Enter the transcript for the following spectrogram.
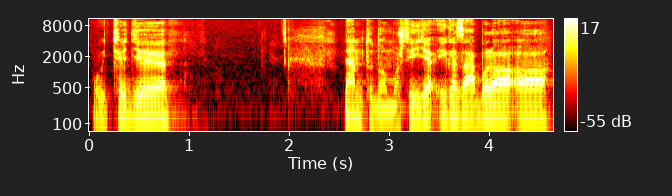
Úgyhogy nem tudom, most így igazából a, a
